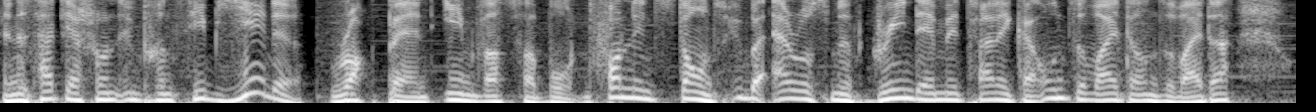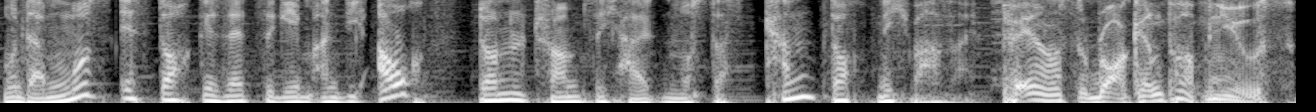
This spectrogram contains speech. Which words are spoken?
denn es hat ja schon im Prinzip jede Rockband ihm was verboten. Von den Stones über Aerosmith, Green Day, Metallica und so weiter und so weiter. Und da muss es doch Gesetze geben, an die auch Donald Trump sich halten muss. Das kann doch nicht wahr sein. Pairs Rock and Pop News.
